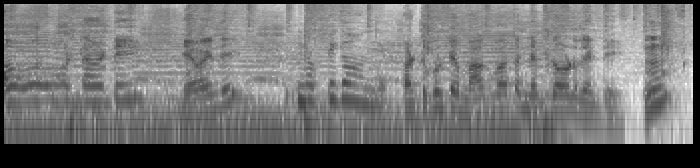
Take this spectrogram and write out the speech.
ఓ, అంటావేంటి? ఏమైంది? నొప్పిగా ఉంది. పట్టుకుంటే మాకు మాత్రం నొప్పిగా ఉండదేంటి? ఉం? ఎగడా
